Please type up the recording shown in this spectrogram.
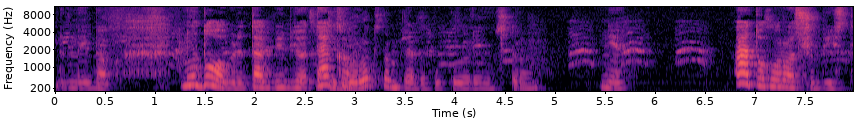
дурний бак. Ну добре, так, бібліотека. город там в тебе був коли ресторан. Ні. А то город, щоб їсти.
